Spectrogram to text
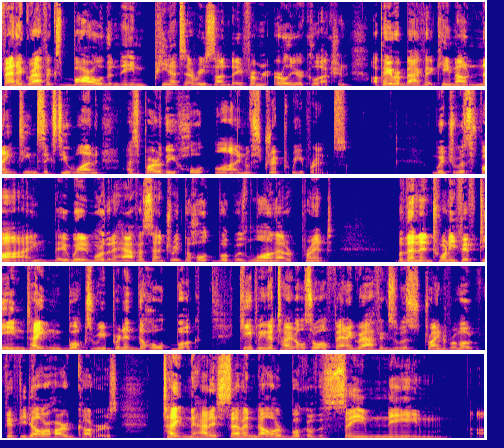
Fantagraphics borrowed the name Peanuts Every Sunday from an earlier collection, a paperback that came out in 1961 as part of the Holt line of strip reprints. Which was fine. They waited more than half a century. The Holt book was long out of print. But then in 2015, Titan Books reprinted the Holt book, keeping the title. So while Fantagraphics was trying to promote $50 hardcovers, Titan had a $7 book of the same name uh,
